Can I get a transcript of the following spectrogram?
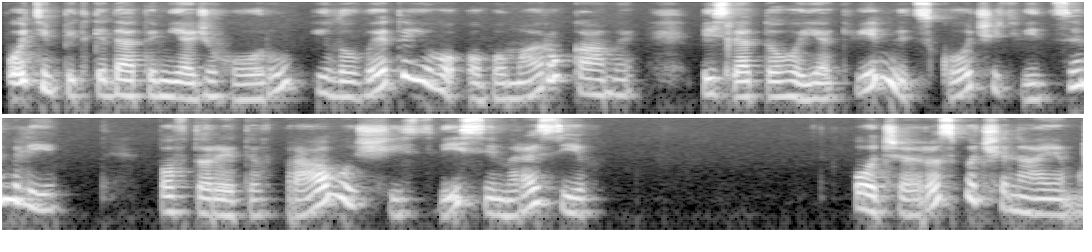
Потім підкидати м'яч вгору і ловити його обома руками після того, як він відскочить від землі. Повторити вправу 6-8 разів. Отже, розпочинаємо.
